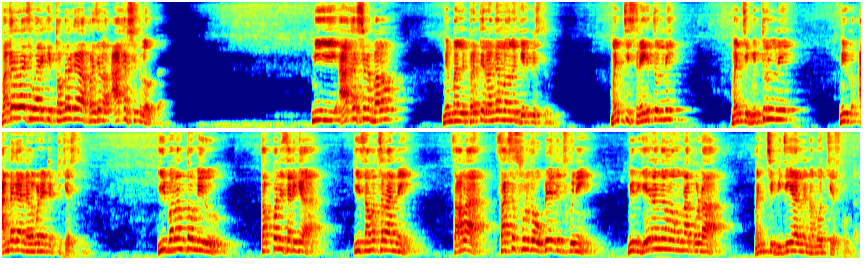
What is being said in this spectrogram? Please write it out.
మకర రాశి వారికి తొందరగా ప్రజలు ఆకర్షితులు అవుతారు మీ ఆకర్షణ బలం మిమ్మల్ని ప్రతి రంగంలోనూ గెలిపిస్తుంది. మంచి స్నేహితుల్ని మంచి మిత్రుల్ని మీకు అండగా నిలబడేటట్టు చేస్తుంది. ఈ బలంతో మీరు తప్పనిసరిగా ఈ సంవత్సరాన్ని చాలా సక్సెస్ఫుల్గా ఉపయోగించుకుని మీరు ఏ రంగంలో ఉన్నా కూడా మంచి విజయాల్ని నమోదు చేసుకుంటారు.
